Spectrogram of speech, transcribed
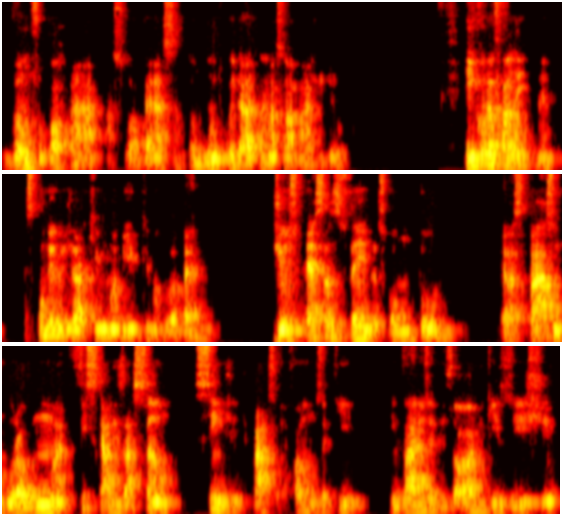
vão suportar a sua operação. Então, muito cuidado com relação à margem de lucro. E como eu falei, né, respondendo já aqui um amigo que mandou a pergunta, Gilson, essas vendas como um todo, elas passam por alguma fiscalização? Sim, gente, passa. Já falamos aqui em vários episódios que existe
